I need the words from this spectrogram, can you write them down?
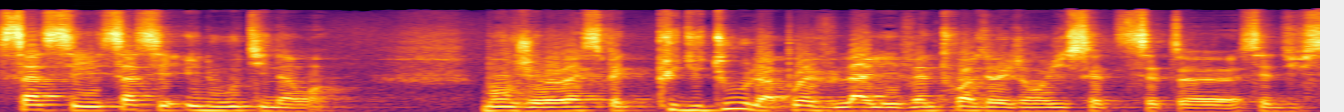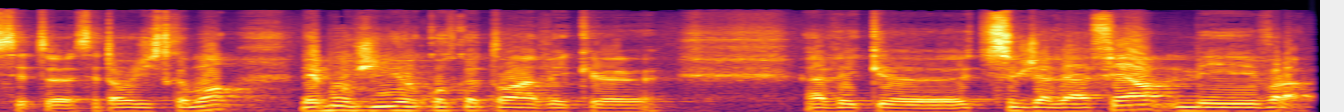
Ça, c'est, une routine à moi. Bon, je ne respecte plus du tout. La preuve, là, il est 23h et j'enregistre cette, euh, euh, cet enregistrement. Mais bon, j'ai eu un contretemps avec avec euh, ce que j'avais à faire, mais voilà.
